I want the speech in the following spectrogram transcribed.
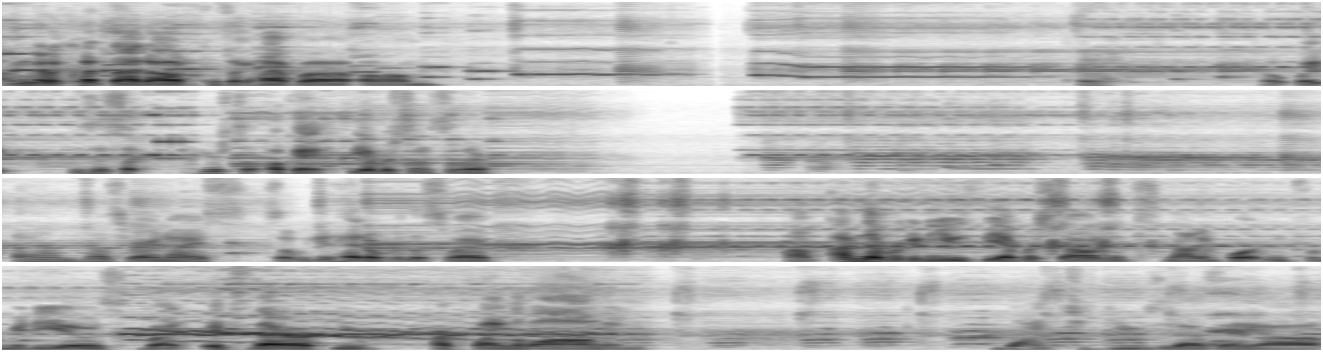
I'm gonna cut that out because I have a, um... Oh, wait. Is this up here still? Okay, the Everstone's still here. Um, that's very nice. So we can head over this way. Um, I'm never going to use the Everstone. It's not important for me to use, but it's there if you are playing along and want to use it as a, uh...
